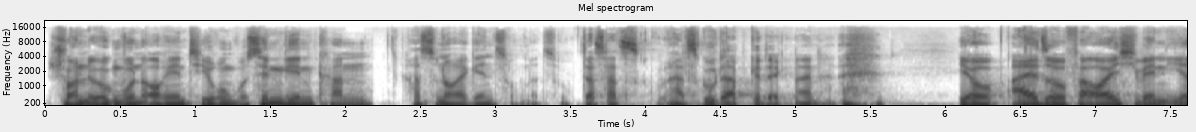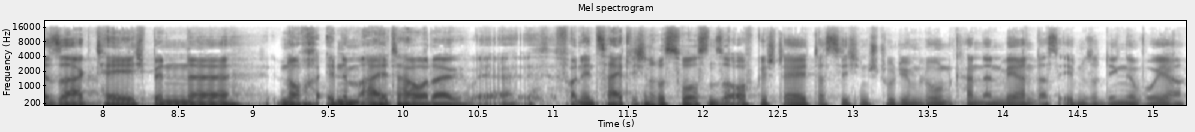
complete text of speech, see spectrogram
schon irgendwo eine Orientierung, wo es hingehen kann. Hast du noch Ergänzungen dazu? Das hat's hat's gut abgedeckt, nein. Jo, also für euch, wenn ihr sagt, hey, ich bin äh, noch in einem Alter oder äh, von den zeitlichen Ressourcen so aufgestellt, dass sich ein Studium lohnen kann, dann wären das eben so Dinge, wo ihr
